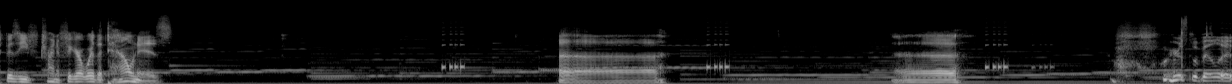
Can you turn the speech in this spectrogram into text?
Too busy trying to figure out where the town is. Uh. Uh. Where's the village?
